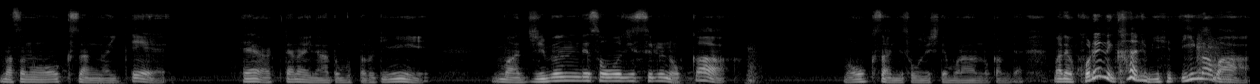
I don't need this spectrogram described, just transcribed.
まあその奥さんがいて、部屋が汚いなと思った時に、まあ自分で掃除するのか、まあ、奥さんに掃除してもらうのかみたいな。まあでもこれね、かなり今は、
